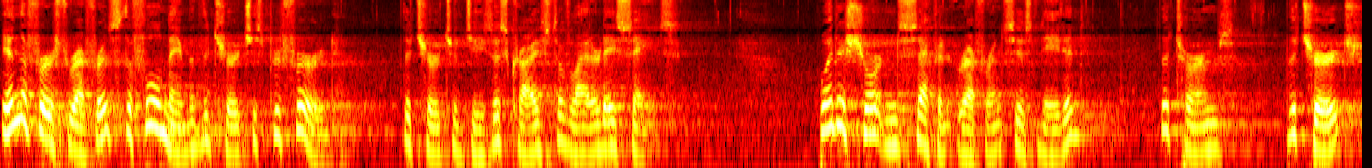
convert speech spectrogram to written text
In the first reference, the full name of the church is preferred the Church of Jesus Christ of Latter day Saints. When a shortened second reference is needed, the terms the church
